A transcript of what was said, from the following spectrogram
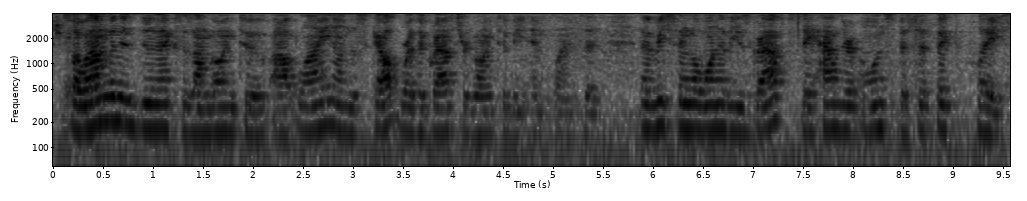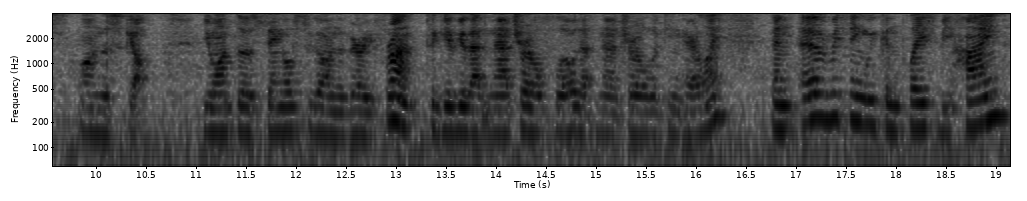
Sure. So what I'm gonna do next is I'm going to outline on the scalp where the grafts are going to be implanted. Every single one of these grafts, they have their own specific place on the scalp. You want the singles to go on the very front to give you that natural flow, that natural looking hairline. And everything we can place behind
